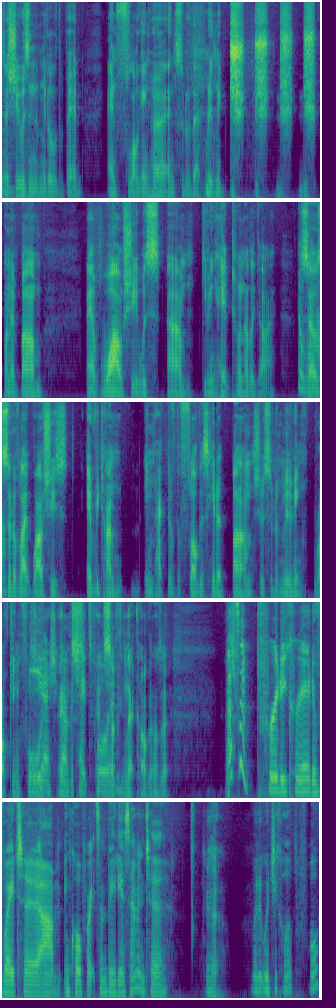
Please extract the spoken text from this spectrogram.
So Mm. she was in the middle of the bed and flogging her and sort of that rhythmic on her bum. And while she was um, giving head to another guy. Oh, so wow. sort of like while she's every time impact of the floggers hit her bum, she was sort of moving, rocking forward. Yeah, she and gravitates and forward. sucking that cock. And I was like, That's a pretty creative way to um, incorporate some BDSM into yeah, what would you call it before?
